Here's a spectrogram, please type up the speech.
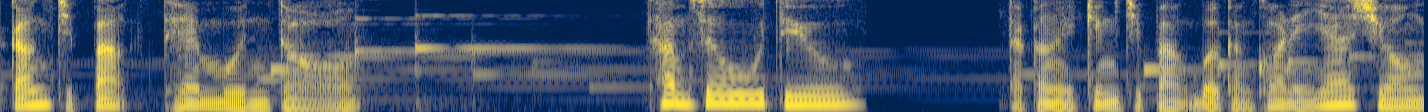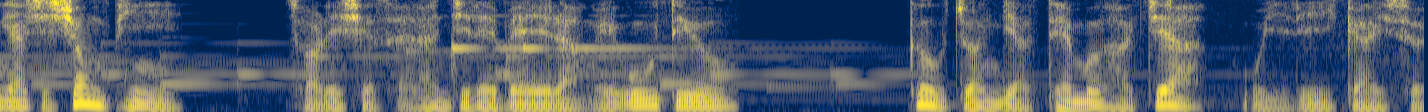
工一百天文图，探索宇宙。逐工会经一百无共款的影像，也是相片，带你熟悉咱即个迷人的宇宙。更有专业天文学者为你解说。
